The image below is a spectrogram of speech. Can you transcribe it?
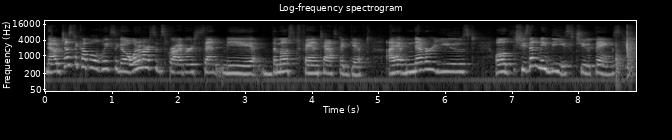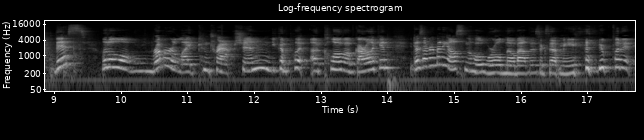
Now just a couple of weeks ago, one of our subscribers sent me the most fantastic gift. I have never used well, she sent me these two things. This little rubber-like contraption, you can put a clove of garlic in. Does everybody else in the whole world know about this except me? you put it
